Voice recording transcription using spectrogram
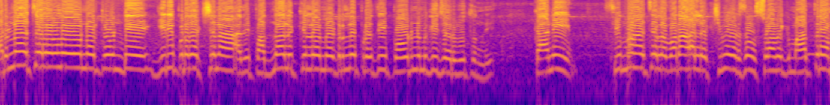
అరుణాచలంలో ఉన్నటువంటి గిరి ప్రదక్షిణ అది పద్నాలుగు కిలోమీటర్లు ప్రతి పౌర్ణమికి జరుగుతుంది. కానీ సింహాచల వరాహ లక్ష్మీ నరసింహస్వామికి మాత్రం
